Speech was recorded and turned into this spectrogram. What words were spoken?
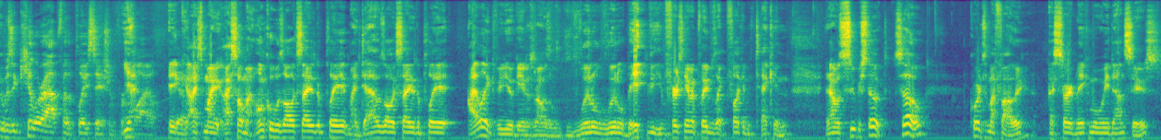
It was a killer app for the PlayStation for a Yeah, while. It, Yeah. I, my, I saw my uncle was all excited to play it. My dad was all excited to play it. I liked video games when I was a little little baby. The first game I played was like fucking Tekken, and I was super stoked. So, according to my father, I started making my way downstairs.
